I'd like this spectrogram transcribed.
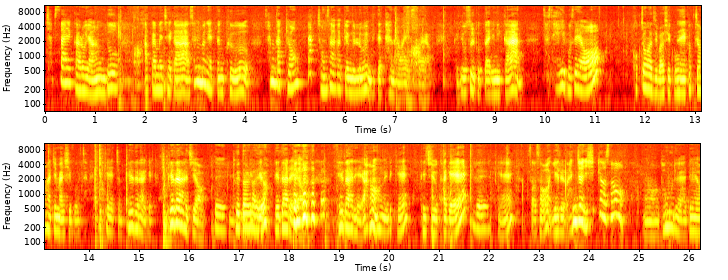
찹쌀 가루 양도 아까 제가 설명했던 그 삼각형 딱 정사각형 누르면 밑에 다 나와 있어요. 그 요술 보따리니까 자세히 보세요. 걱정하지 마시고. 네, 걱정하지 마시고 자, 이렇게 좀 대달하게 좀 대달하지요. 네, 네, 되달라요? 이렇게 대, 대달해요. 대달해요. 이렇게 대죽하게 네. 이렇게 써서 얘를 완전히 식혀서 어, 버무려야 돼요.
